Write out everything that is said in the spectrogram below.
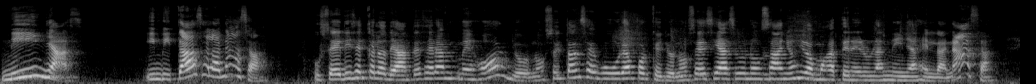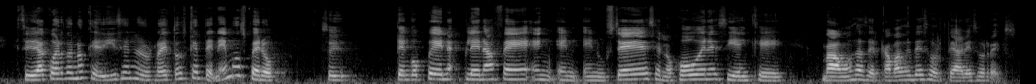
Niñas, invitadas a la NASA. Ustedes dicen que los de antes eran mejor. Yo no estoy tan segura porque yo no sé si hace unos años íbamos a tener unas niñas en la NASA. Estoy de acuerdo en lo que dicen, en los retos que tenemos, pero soy, tengo plena, plena fe en, en- en ustedes, en los jóvenes y en que vamos a ser capaces de sortear esos retos.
